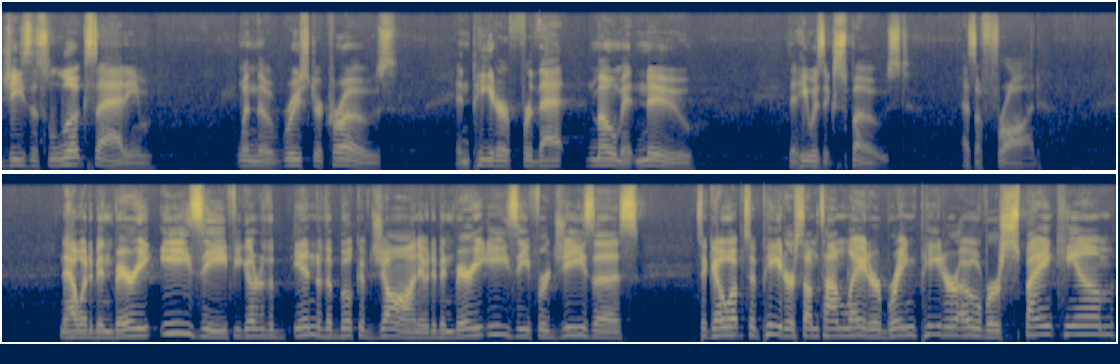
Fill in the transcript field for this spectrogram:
Jesus looks at him when the rooster crows, and Peter, for that moment, knew that he was exposed as a fraud. Now, it would have been very easy, if you go to the end of the book of John, it would have been very easy for Jesus to go up to Peter sometime later, bring Peter over, spank him,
